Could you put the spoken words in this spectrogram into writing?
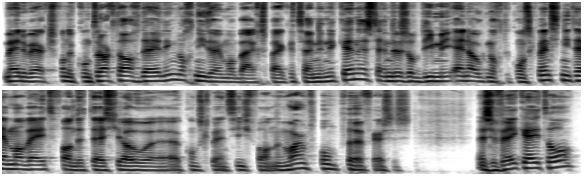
medewerkers van de contractafdeling nog niet helemaal bijgespijkerd zijn in de kennis. En dus op die manier, en ook nog de consequenties niet helemaal weet van de TCO-consequenties van een warmtepomp versus een cv-ketel.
